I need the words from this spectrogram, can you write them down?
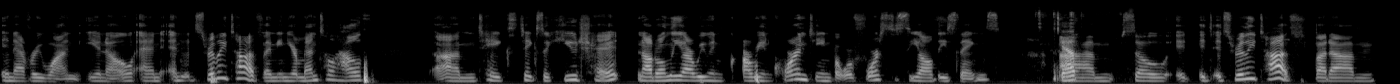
in everyone you know and and it's really tough i mean your mental health um takes takes a huge hit not only are we in are we in quarantine but we're forced to see all these things Yep. um so it, it it's really tough but um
